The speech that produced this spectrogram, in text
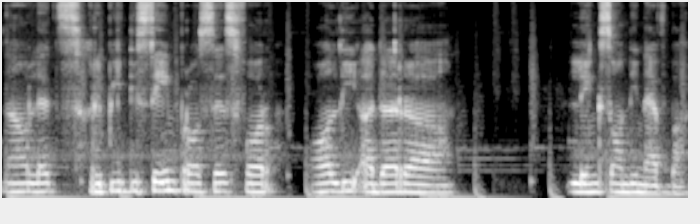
Now let's repeat the same process for all the other uh, links on the navbar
